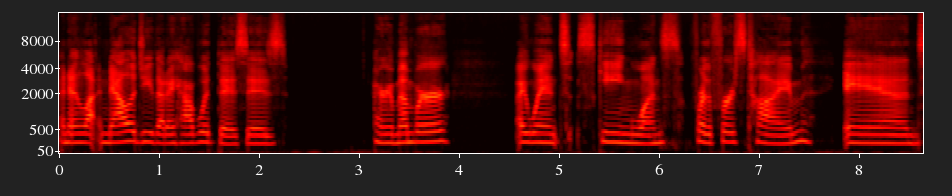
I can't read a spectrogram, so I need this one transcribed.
an analogy that I have with this is I remember I went skiing once for the first time. And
